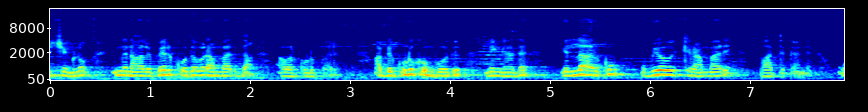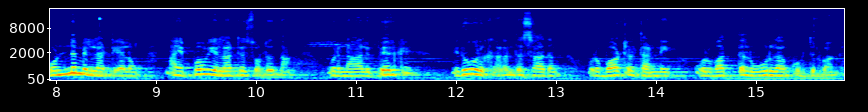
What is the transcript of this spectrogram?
விஷயங்களும் இங்கே நாலு பேருக்கு உதவுற மாதிரி தான் அவர் கொடுப்பாரு. அப்படி கொடுக்கும்போது நீங்கள் அதை எல்லாருக்கும் உபயோகிக்கிற மாதிரி பார்த்துக்கங்க. ஒன்றும் இல்லாட்டியாலும் நான் எப்போவும் எல்லாத்தையும் சொல்கிறது தான் ஒரு நாலு பேருக்கு ஏதோ ஒரு கலந்த சாதம் ஒரு பாட்டில் தண்ணி ஒரு வத்தல் ஊறுகாய் கொடுத்துருவாங்க.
